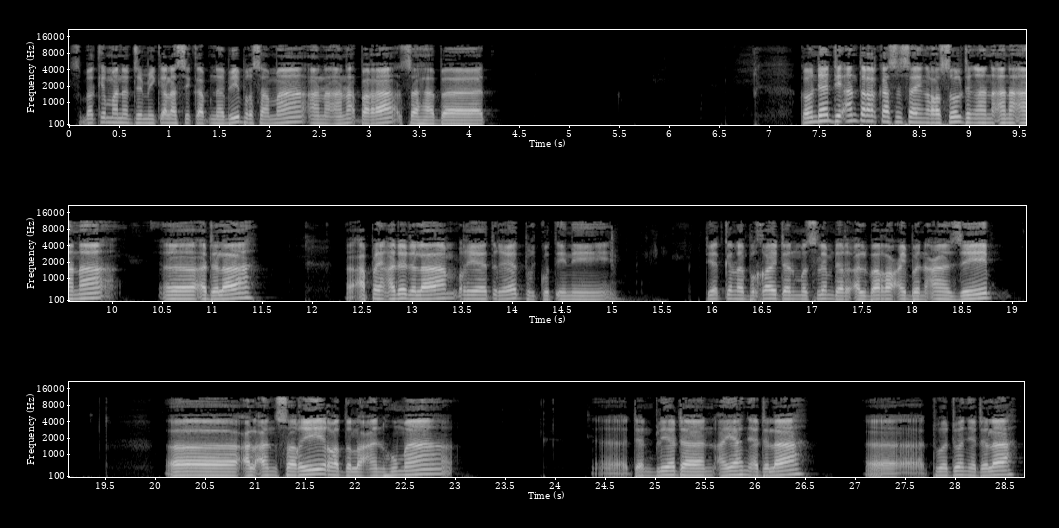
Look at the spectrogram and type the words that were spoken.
Sebagaimana demikianlah sikap Nabi bersama anak-anak para sahabat. Kemudian di antara kasih sayang Rasul dengan anak-anak uh, adalah uh, apa yang ada dalam riwayat-riwayat berikut ini. Diatkanlah Bukhari dan Muslim dari Al-Bara' ibn Azib uh, Al-Ansari radhiallahu anhuma uh, dan beliau dan ayahnya adalah uh, dua-duanya adalah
